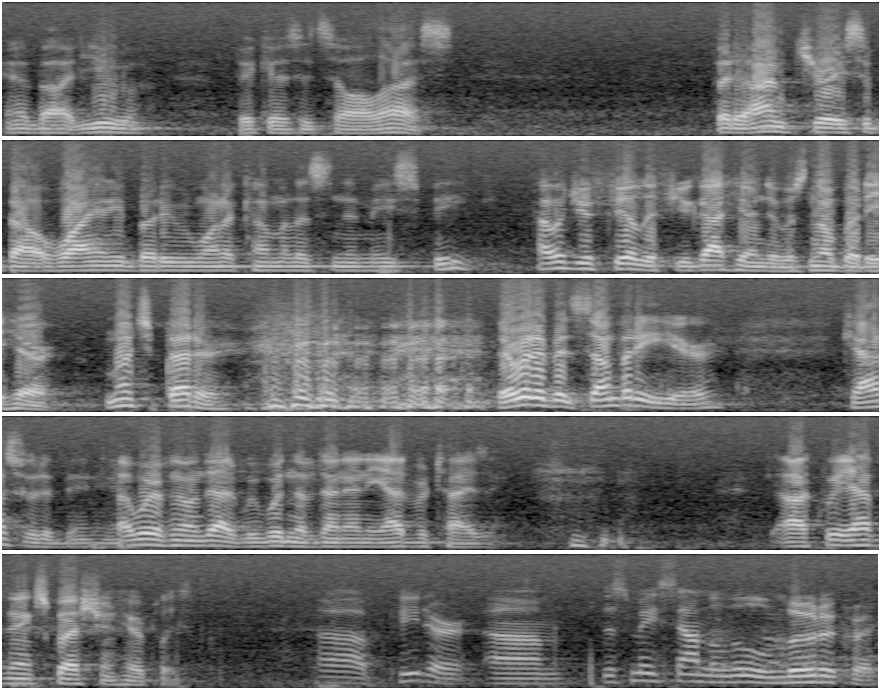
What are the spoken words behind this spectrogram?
and about you because it's all us. But I'm curious about why anybody would want to come and listen to me speak. How would you feel if you got here and there was nobody here? Much better. there would have been somebody here. Cass would have been If here. I would have known that, we wouldn't have done any advertising. uh, could we have the next question here, please? Uh, Peter, um, this may sound a little ludicrous.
